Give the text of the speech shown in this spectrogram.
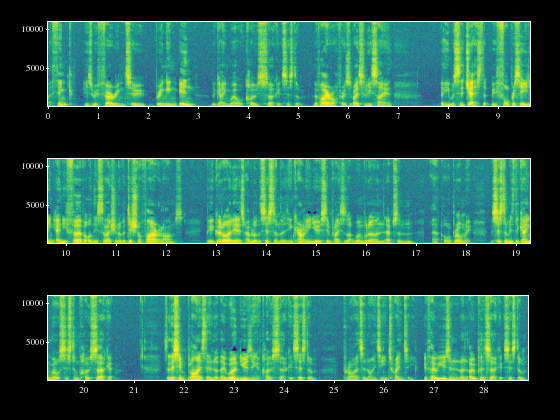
I think is referring to bringing in the Gamewell closed circuit system. The fire officer is basically saying that he would suggest that before proceeding any further on the installation of additional fire alarms, it would be a good idea to have a look at the system that is currently in use in places like Wimbledon, Epsom, uh, or Bromley. The system is the Gamewell system closed circuit. So this implies then that they weren't using a closed circuit system prior to 1920. If they were using an open circuit system,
